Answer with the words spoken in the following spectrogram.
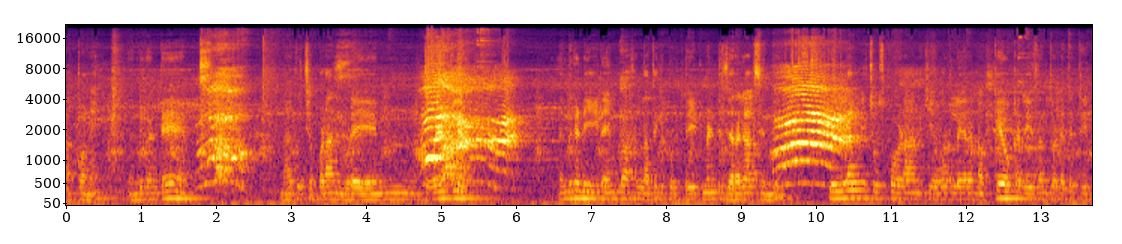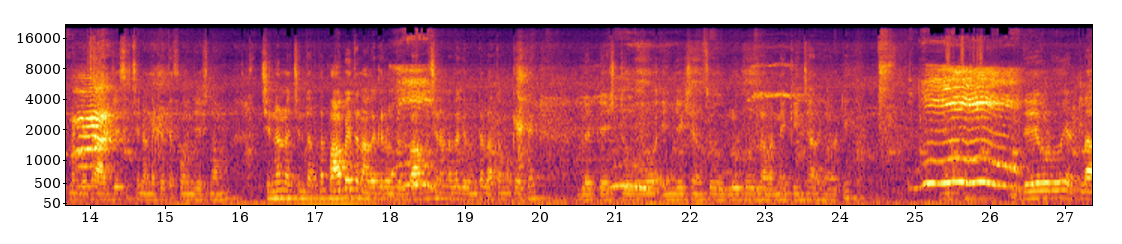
తక్కువనే. ఎందుకంటే నాకు చెప్పడానికి కూడా ఏం తెలియట్లేదు ఎందుకంటే ఈ టైంలో అసలు లతకి ఇప్పుడు ట్రీట్మెంట్ జరగాల్సింది. పిల్లల్ని చూసుకోవడానికి ఎవరు లేరని ఒకే ఒక రీజన్ తోటి అయితే ట్రీట్మెంట్ అయితే యాడ్ చేసి చిన్నకైతే ఫోన్ చేసినాము. చిన్న వచ్చిన తర్వాత పాప అయితే నా దగ్గర ఉంటుంది. బాబు చిన్న దగ్గర ఉంటే లతమ్మకైతే బ్లడ్ టెస్ట్ ఇంజెక్షన్స్ గ్లూకోజ్లు అవన్నీ ఎక్కించాలి కాబట్టి. దేవుడు ఎట్లా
